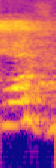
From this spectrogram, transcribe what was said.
What?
